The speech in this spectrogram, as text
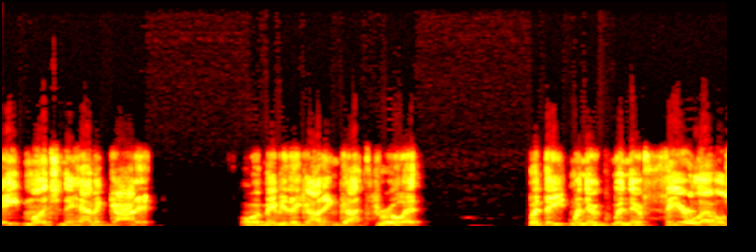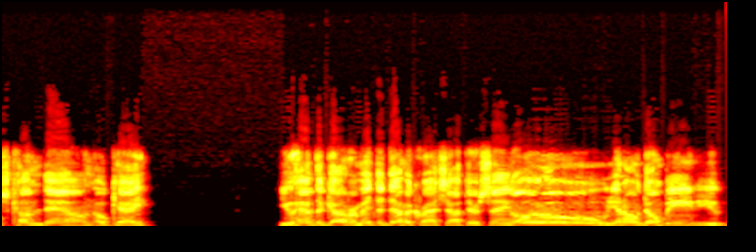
eight months and they haven't got it, or maybe they got it and got through it, but they when their when their fear levels come down, okay, you have the government, the Democrats out there saying, "Oh, you know, don't be you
